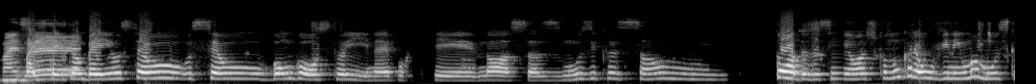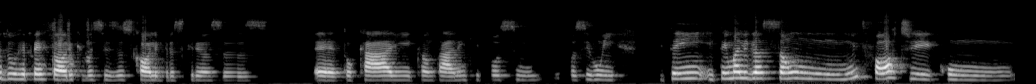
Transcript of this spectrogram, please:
Mas, Mas é... tem também o seu, o seu bom gosto aí, né? Porque, nossa, as músicas são todas, assim, eu acho que eu nunca ouvi nenhuma música do repertório que vocês escolhem para as crianças é, tocarem e cantarem que fosse, fosse ruim. E tem, e tem uma ligação muito forte com,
